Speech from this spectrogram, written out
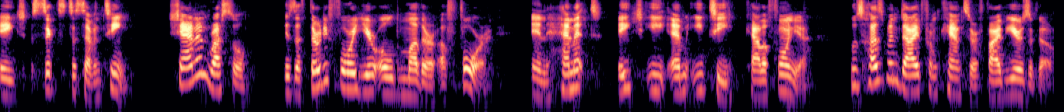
age 6 to 17. Shannon Russell is a 34 year old mother of four in Hemet, H E M E T, California, whose husband died from cancer five years ago.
